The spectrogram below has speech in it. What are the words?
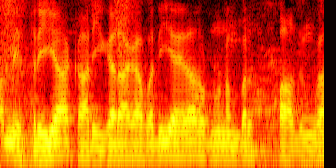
ਆ ਮਿਸਤਰੀ ਆ, ਕਾਰੀਗਰ ਆਗਾ ਵਧੀਆ, ਇਹਦਾ ਤੁਹਾਨੂੰ ਨੰਬਰ ਪਾ ਦੂੰਗਾ।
